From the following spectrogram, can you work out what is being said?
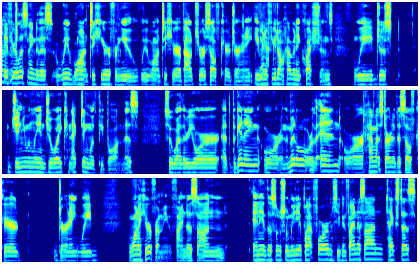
Um, if you're listening to this, we want to hear from you. We want to hear about your self care journey. Even Yeah. if you don't have any questions, we just genuinely enjoy connecting with people on this. So whether you're at the beginning or in the middle or the end or haven't started a self care journey, we want to hear from you. Find us on any of the social media platforms you can find us on. Text us.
